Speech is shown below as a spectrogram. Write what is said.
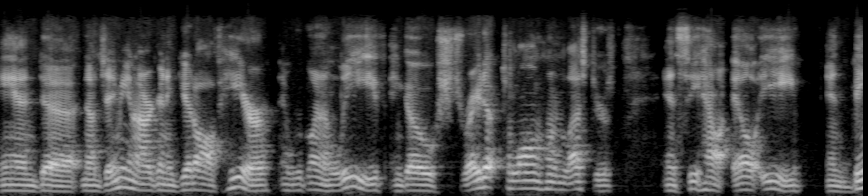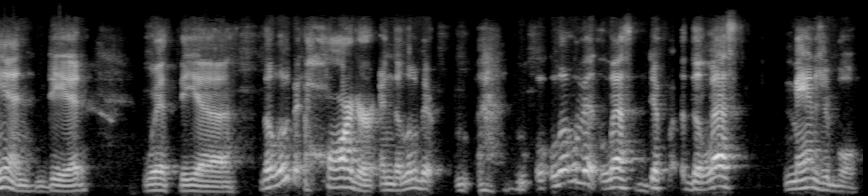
And uh, now Jami and I are going to get off here and we're going to leave and go straight up to Longhorn Lester's and see how LE and Ben did with the uh, the little bit harder and the little bit a little bit less diff- the less manageable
